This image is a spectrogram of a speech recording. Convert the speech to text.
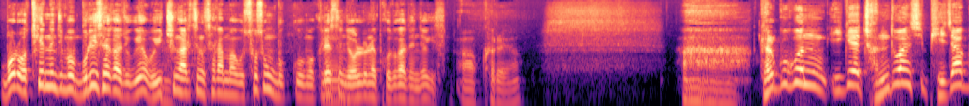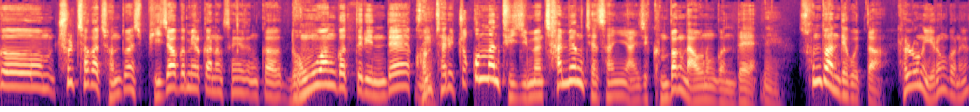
뭘 어떻게 했는지 뭐 물이 새 가지고요. 위층 음. 아래층 사람하고 소송 붙고 뭐 그래서 음. 이제 언론에 보도가 된 적이 있습니다. 아, 그래요. 아, 결국은 이게 전두환 씨 비자금 출처가 전두환 씨 비자금일 가능성이 그러니까 농후한 것들인데 네. 검찰이 조금만 뒤지면 차명 재산이 아니지 금방 나오는 건데 네. 손도 안 대고 있다. 결론은 이런 거네요.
